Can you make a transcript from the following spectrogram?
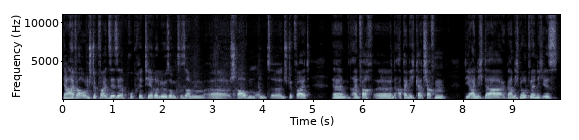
ja einfach auch ein Stück weit sehr, sehr proprietäre Lösungen zusammenschrauben äh, und äh, ein Stück weit äh, einfach äh, eine Abhängigkeit schaffen, die eigentlich da gar nicht notwendig ist.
